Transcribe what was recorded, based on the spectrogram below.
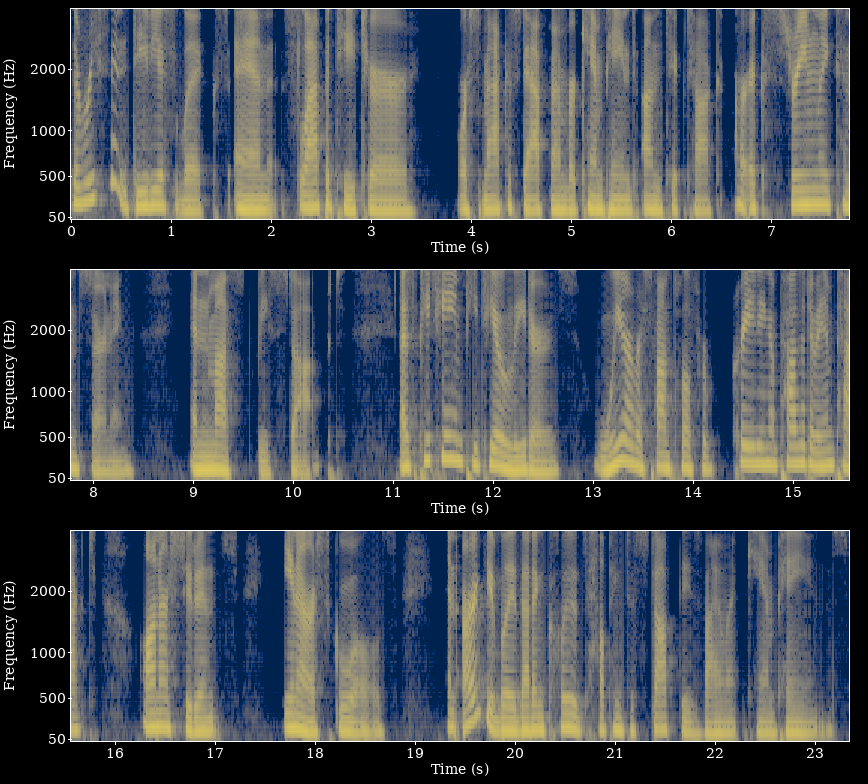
The recent Devious Licks and Slap a Teacher or Smack a Staff Member campaigns on TikTok are extremely concerning and must be stopped. As PTA and PTO leaders, we are responsible for creating a positive impact on our students in our schools. And arguably, that includes helping to stop these violent campaigns.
